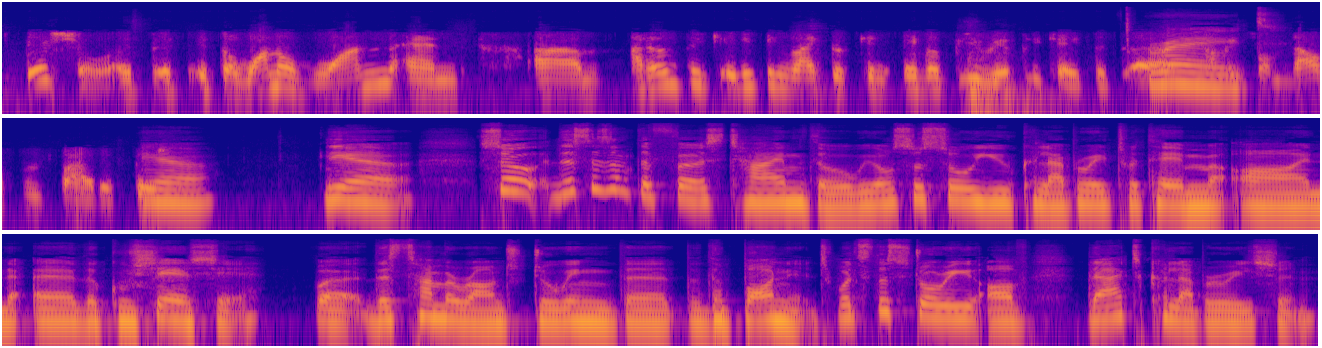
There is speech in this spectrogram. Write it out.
special. It's, it's, it's a one of one. And um, I don't think anything like this can ever be replicated. Uh, Coming Right. from Nelson's side, especially. Yeah. Yeah. So this isn't the first time though. We also saw you collaborate with him on uh, the Kusheshe, but this time around doing the, the, the bonnet. What's the story of that collaboration?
